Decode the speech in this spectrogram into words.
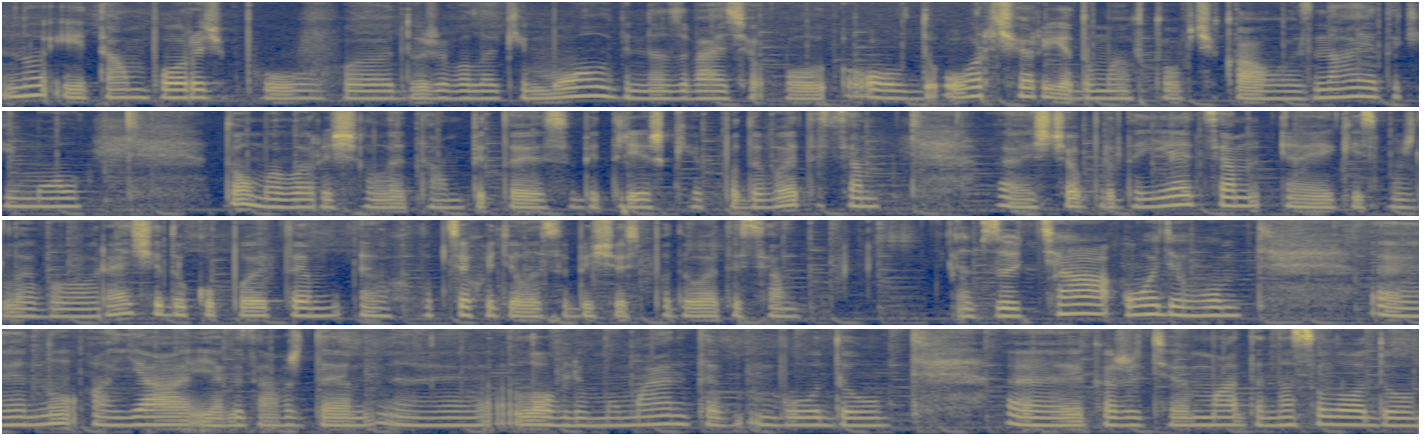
Ну і там поруч був дуже великий мол. Він називається Old Orchard. Я думаю, хто в Чикаго знає такий мол. То ми вирішили там піти собі трішки подивитися, е, що продається, е, якісь можливо речі докупити. Е, Хлопці хотіли собі щось подивитися, взуття, одягу. Ну, а я, як завжди, ловлю моменти, буду, кажуть, мати насолоду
